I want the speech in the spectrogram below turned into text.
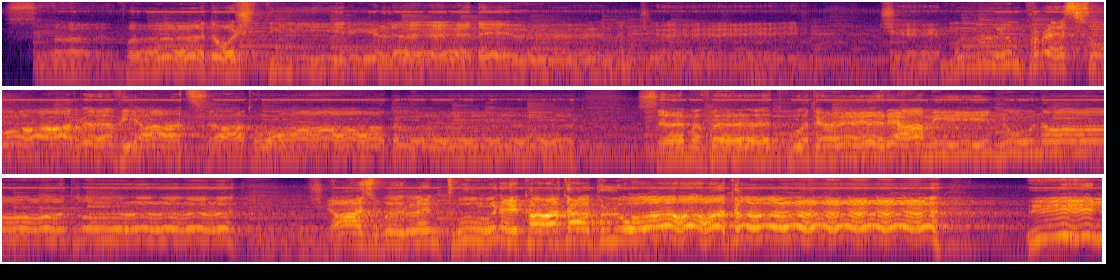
Să văd oștirile împresoară viața toată, Să-mi văd puterea minunată, Ce-a zvârle întunecata gloată, În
